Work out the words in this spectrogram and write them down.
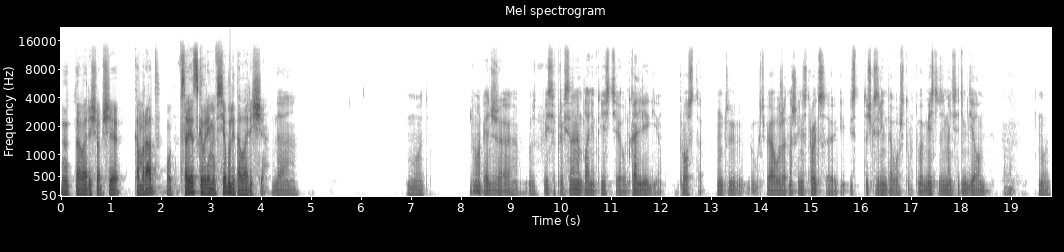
э, Товарищ вообще, комрад. Вот в советское время все были товарищи. да. Вот. Ну, опять же, если в профессиональном плане, то есть э, вот коллеги просто. Ну, ты, у тебя уже отношения строятся и- и с точки зрения того, что вот вы вместе занимаетесь этим делом. Вот.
